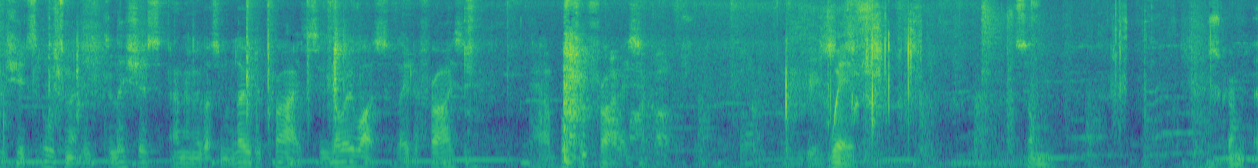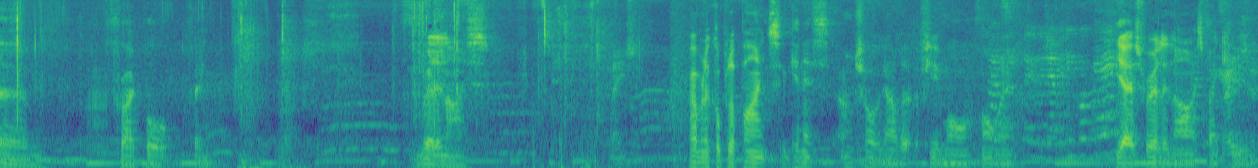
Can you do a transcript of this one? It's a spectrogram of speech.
which is ultimately delicious, and then we've got some loaded fries. See that what it was? Loaded fries, bunch of fries with some um, fried pork thing. Really nice. We're having a couple of pints of Guinness. I'm sure we're gonna have a few more, aren't we? Yeah, it's really nice. Thank you.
